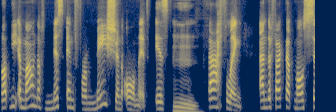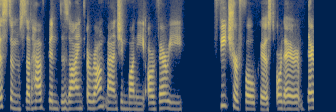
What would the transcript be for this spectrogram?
But the amount of misinformation on it is Hmm. baffling. And the fact that most systems that have been designed around managing money are very feature focused or they're they're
